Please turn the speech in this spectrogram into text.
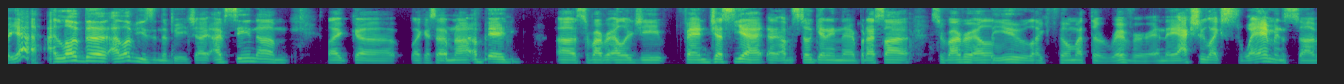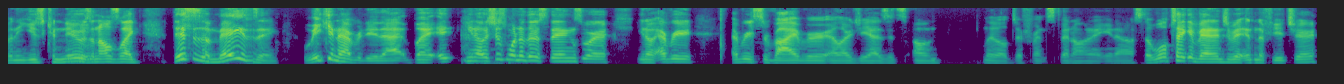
But yeah, I love the I love using the beach. I, I've seen um like uh like I said, I'm not a big uh Survivor LRG fan just yet. I- I'm still getting there, but I saw Survivor LU like film at the river and they actually like swam and stuff and they used canoes Mhm. and I was like, this is amazing. We can never do that, but it you know it's just one of those things where you know every every Survivor LRG has its own little different spin on it, you know. So we'll take advantage of it in the future.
